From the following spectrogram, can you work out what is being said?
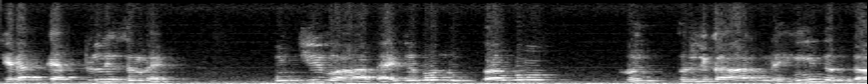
ਜਿਹੜਾ ਕੈਪੀਟਲਿਜ਼ਮ ਹੈ ਪੂੰਜੀਵਾਦ ਹੈ ਜਦੋਂ ਲੋਕਾਂ ਨੂੰ ਰੁਜ਼ਗਾਰ ਨਹੀਂ ਦਿੰਦਾ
